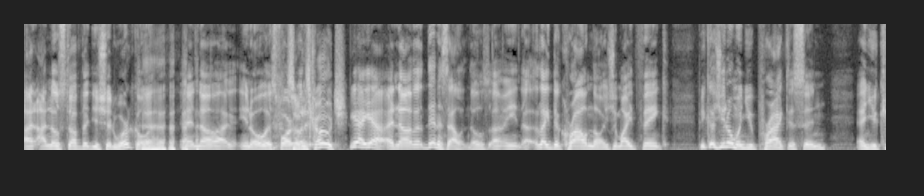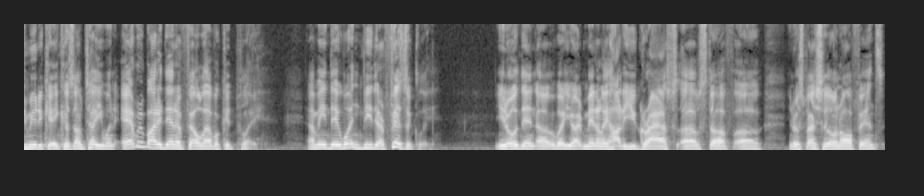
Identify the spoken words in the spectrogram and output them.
I, I know stuff that you should work on, and uh, you know, as far So as does Coach. Yeah, yeah, and uh, Dennis Allen knows. I mean, uh, like the crowd noise, you might think because you know when you practicing and you communicate. Because I'm telling you, when everybody at the NFL level could play, I mean, they wouldn't be there physically. You know, then uh, where you're at mentally, how do you grasp uh, stuff? You know, especially on offense.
